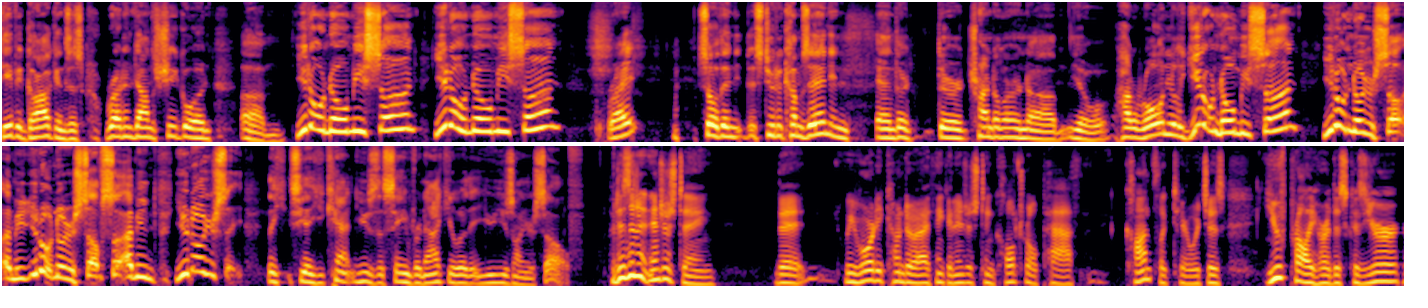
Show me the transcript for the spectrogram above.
David Goggins is running down the street going, um, You don't know me, son. You don't know me, son. Right? So then the student comes in and, and they're they're trying to learn uh, you know how to roll and you're like you don't know me son you don't know yourself I mean you don't know yourself son I mean you know yourself like see you can't use the same vernacular that you use on yourself But isn't it interesting that we've already come to, I think, an interesting cultural path conflict here, which is you've probably heard this because you're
